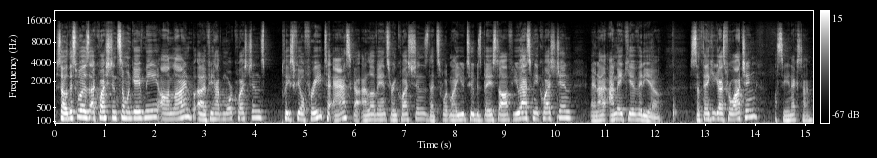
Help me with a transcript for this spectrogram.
So this was a question someone gave me online. Uh, if you have more questions, please feel free to ask. I, I, love answering questions. That's what my YouTube is based off. You ask me a question, and I, I make you a video. So thank you guys for watching. I'll see you next time.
